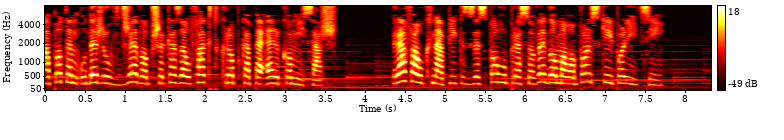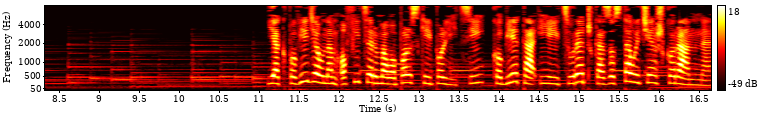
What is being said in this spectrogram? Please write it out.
a potem uderzył w drzewo przekazał fakt.pl komisarz. Rafał Knapik z zespołu prasowego małopolskiej policji. Jak powiedział nam oficer małopolskiej policji, kobieta i jej córeczka zostały ciężko ranne.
